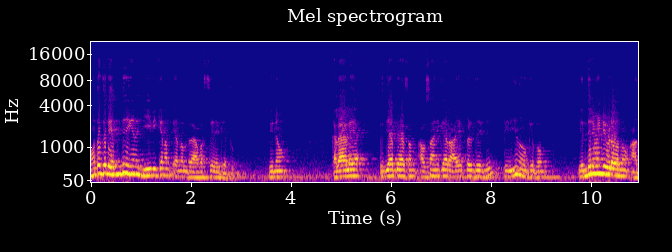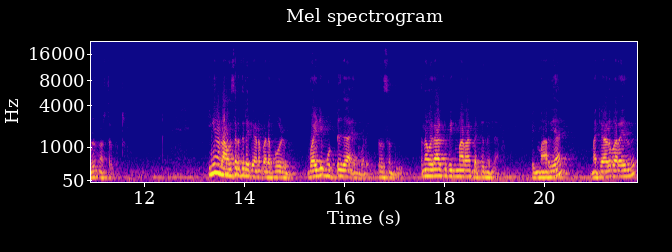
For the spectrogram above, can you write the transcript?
മൊത്തത്തിൽ എന്തിനിങ്ങനെ ജീവിക്കണം എന്നുള്ളൊരു അവസ്ഥയിലേക്ക് എത്തും. പിന്നെ കലാലയ വിദ്യാഭ്യാസം അവസാനിക്കാറായപ്പോഴത്തേക്ക് തിരിഞ്ഞു നോക്കിയപ്പം എന്തിനു വേണ്ടി ഇവിടെ വന്നോ? അതും നഷ്ടപ്പെട്ടു. ഇങ്ങനെയുള്ള അവസരത്തിലൊക്കെയാണ് പലപ്പോഴും വഴിമുട്ടുക എന്ന് പറയും പ്രതിസന്ധി. എന്നാൽ ഒരാൾക്ക് പിന്മാറാൻ പറ്റുന്നില്ല. പിന്മാറിയാൽ മറ്റയാൾ പറയുന്നത്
